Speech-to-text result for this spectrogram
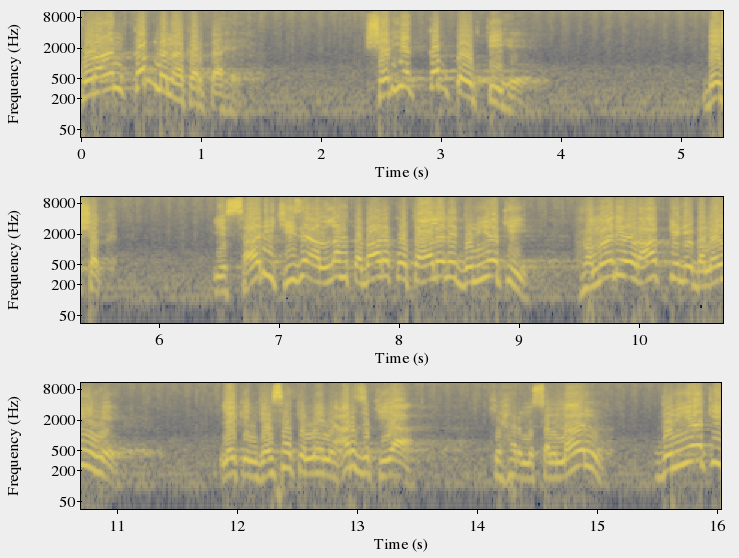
कुरान कब मना करता है? शरीयत कब टोकती है? बेशक, ये सारी चीज़ें अल्लाह तबारक व ने दुनिया की हमारे और आपके लिए बनाई हैं। लेकिन जैसा कि मैंने अर्ज़ किया कि हर मुसलमान दुनिया की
